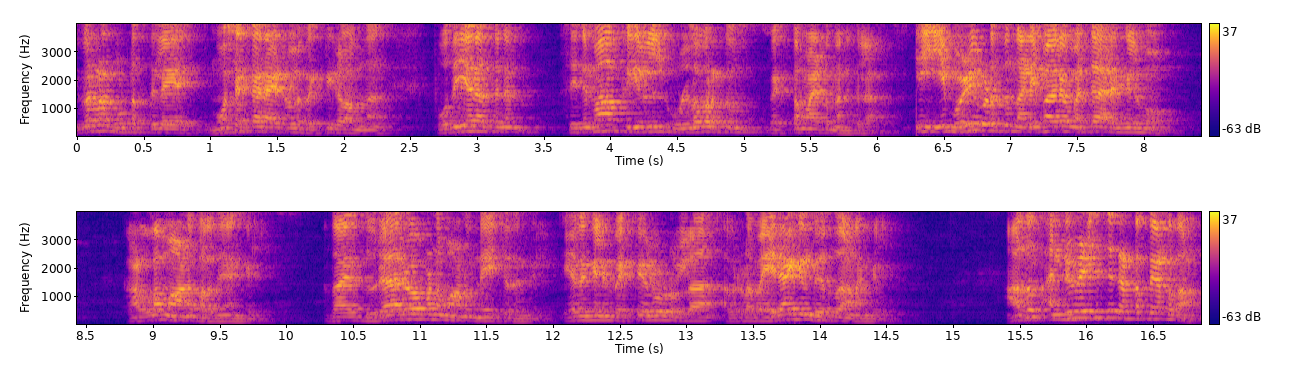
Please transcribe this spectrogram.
ഇവരുടെ കൂട്ടത്തിലെ മോശക്കാരായിട്ടുള്ള വ്യക്തികളെന്ന് പൊതുജനത്തിനും സിനിമാ ഫീൽഡിൽ ഉള്ളവർക്കും വ്യക്തമായിട്ട് മനസ്സിലാകും. ഈ മൊഴി കൊടുത്ത് നടിമാരോ മറ്റാരെങ്കിലുമോ കള്ളമാണ് പറഞ്ഞതെങ്കിൽ അതായത് ദുരാരോപണമാണ് ഉന്നയിച്ചതെങ്കിൽ ഏതെങ്കിലും വ്യക്തികളോടുള്ള അവരുടെ വൈരാഗ്യം തീർത്തതാണെങ്കിൽ അതും അന്വേഷിച്ച് കണ്ടെത്തേണ്ടതാണ്.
